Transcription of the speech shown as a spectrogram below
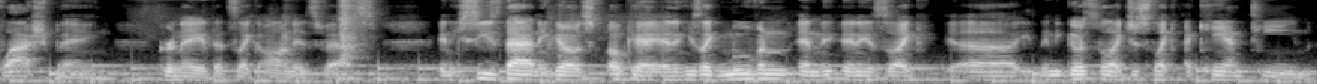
flashbang grenade that's like on his vest, and he sees that and he goes, "Okay," and he's like moving and and he's like, uh, then he goes to like just like a canteen,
